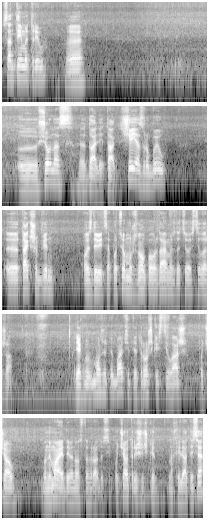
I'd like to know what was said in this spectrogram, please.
сантиметрів. Е, е, що в нас е, далі? Так, ще я зробив так, щоб він. Ось дивіться, по цьому ж знову повертаємось до цього стілажа. Як ви можете бачити, трошки стілаж почав, ну немає 90 градусів, почав трішечки нахилятися.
